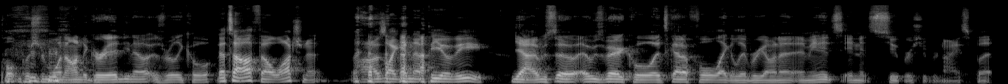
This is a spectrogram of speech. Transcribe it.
pull, pushing one onto grid. You know, it was really cool. That's how I felt watching it. I was like in that POV. Yeah, it was uh, it was very cool. It's got a full like livery on it. I mean, it's and it's super super nice. But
